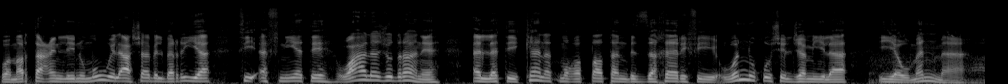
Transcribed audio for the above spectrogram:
ومرتع لنمو الأعشاب البرية في أفنيته وعلى جدرانه التي كانت مغطاة بالزخارف والنقوش الجميلة يوما ما.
